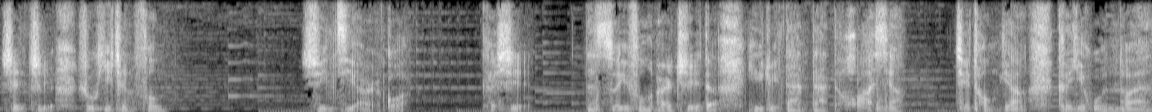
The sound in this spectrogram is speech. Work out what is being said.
甚至如一阵风迅疾而过。可是，那随风而至的一缕淡淡的花香，却同样可以温暖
